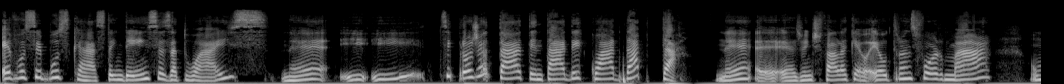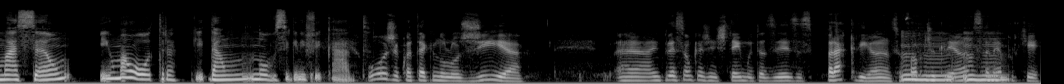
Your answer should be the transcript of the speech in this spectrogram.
é você buscar as tendências atuais, né? E, e se projetar, tentar adequar, adaptar, né? É, é a gente fala que é, é, o transformar uma ação em uma outra, que dá um novo significado. Hoje, com a tecnologia, a impressão que a gente tem muitas vezes para criança, eu falo de uhum, criança, né? uhum. né? Porque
